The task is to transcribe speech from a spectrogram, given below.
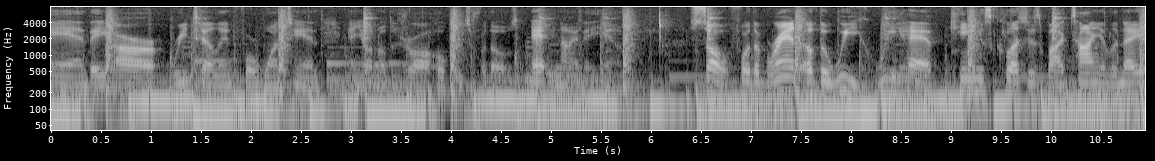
and they are retailing for 110. And y'all know the draw opens for those at 9 a.m. So, for the brand of the week, we have King's Clutches by Tanya Lene.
